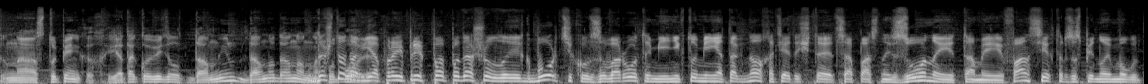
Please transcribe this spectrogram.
на ступеньках. Я такой видел давным-давно-давно на Да футболе. что там, я при, при, подошел и к бортику за воротами, и никто меня не отогнал, хотя это считается опасной зоной. Там и фан-сектор за спиной могут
